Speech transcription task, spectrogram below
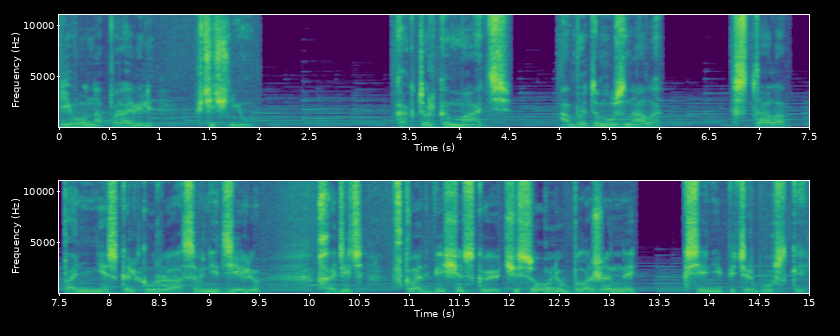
его направили в Чечню. Как только мать об этом узнала, стала по нескольку раз в неделю ходить в кладбищенскую часовню блаженной Ксении Петербургской.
